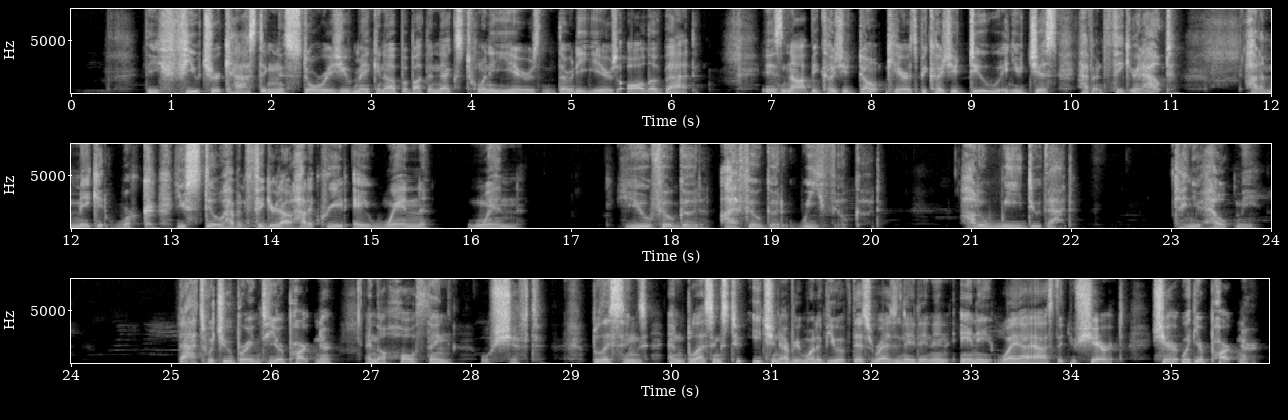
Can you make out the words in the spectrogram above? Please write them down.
the future casting, the stories you're making up about the next 20 years, 30 years, all of that is not because you don't care. It's because you do and you just haven't figured out how to make it work. You still haven't figured out how to create a win win. You feel good. I feel good. We feel good. How do we do that? Can you help me? That's what you bring to your partner, and the whole thing will shift. Blessings and blessings to each and every one of you. If this resonated in any way, I ask that you share it. Share it with your partner.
